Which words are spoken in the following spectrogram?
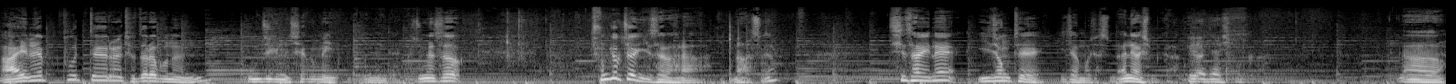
IMF 때를 되돌아보는 움직임이 최근에 있는데, 그 중에서 충격적인 기사가 하나 나왔어요. 시사인의 이종태 기자 모셨습니다. 안녕하십니까. 예, 안녕하십니까. 어,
